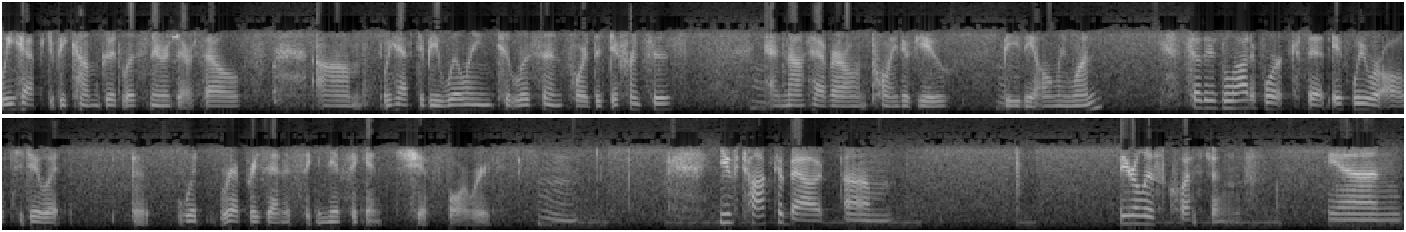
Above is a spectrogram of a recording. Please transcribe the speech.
We have to become good listeners ourselves. Um, we have to be willing to listen for the differences and not have our own point of view be the only one. So there's a lot of work that, if we were all to do it, uh, would represent a significant shift forward. Hmm. You've talked about um, fearless questions, and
